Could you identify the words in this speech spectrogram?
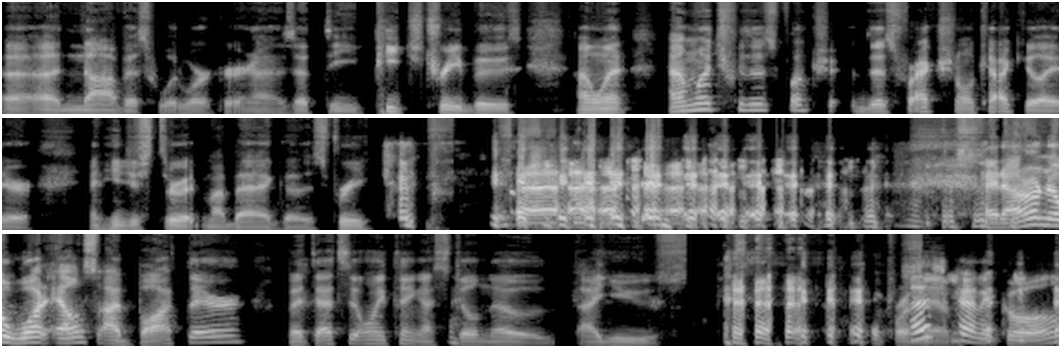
uh, a novice woodworker, and I was at the Peachtree booth. I went, "How much for this function, this fractional calculator?" And he just threw it in my bag. Goes free. and I don't know what else I bought there, but that's the only thing I still know I use That's kind of cool.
